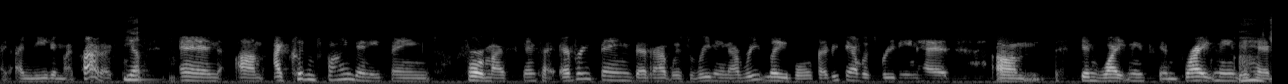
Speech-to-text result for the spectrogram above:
I, I, needed my products. Yep. And um, I couldn't find anything for my skin type. Everything that I was reading, I read labels. Everything I was reading had um, skin whitening, skin brightening. They oh, had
